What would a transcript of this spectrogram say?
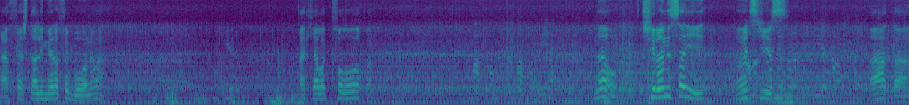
A festa da Limeira foi boa, né, mano? Aquela que tu falou, rapaz. Não, tirando isso aí, antes disso. Ah, tá.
